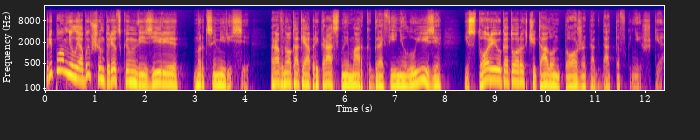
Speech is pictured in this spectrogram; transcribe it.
припомнил и о бывшем турецком визире Марцемирисе, равно как и о прекрасной Марк графине Луизе, историю которых читал он тоже когда-то в книжке.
